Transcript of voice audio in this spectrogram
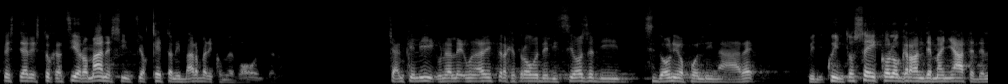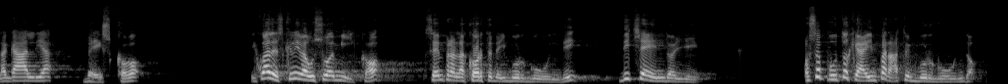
queste aristocrazie romane si infiocchettano i barbari come vogliono. C'è anche lì una, una lettera che trovo deliziosa di Sidonio Apollinare, quindi V secolo, grande magnate della Gallia, vescovo, il quale scrive a un suo amico, sempre alla corte dei Burgundi, dicendogli, ho saputo che hai imparato il burgundo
